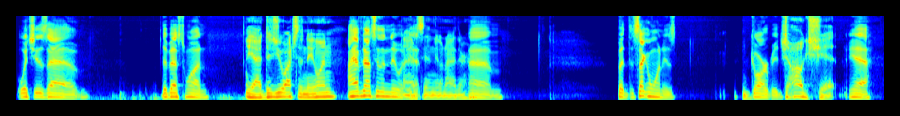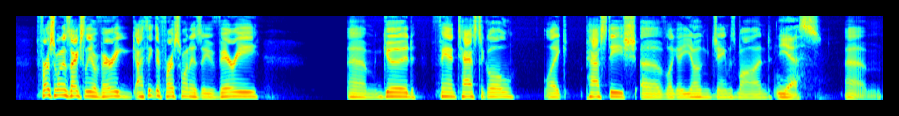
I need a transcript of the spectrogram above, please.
which is um the best one. Yeah. Did you watch the new one? I have not seen the new one I haven't yet. seen the new one either. Um, but the second one is garbage. Dog shit. Yeah, first one is actually a very. I think the first one is a very, um, good, fantastical like pastiche of like a young James Bond. Yes. Um,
